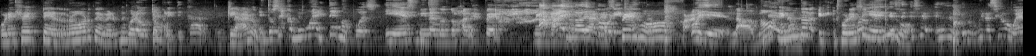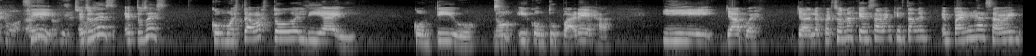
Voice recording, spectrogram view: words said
Por ese terror de verme Por autocriticarte. Claro. Entonces cambiemos el tema, pues, y es mirándonos al espejo. Ay, no al espejo. Oye, la no, era una- y por eso Oye, te digo. ese, ese, ese hubiera sido bueno Sí, dicho. entonces, entonces, como estabas todo el día ahí, contigo, ¿no? Y con tu pareja, y ya pues, ya las personas que saben que están en, en pareja saben,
